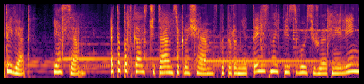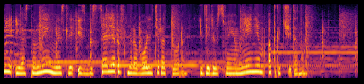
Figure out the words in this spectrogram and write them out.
Привет, я Сэм. Это подкаст «Читаем, сокращаем», в котором я тезисно описываю сюжетные линии и основные мысли из бестселлеров мировой литературы и делюсь своим мнением о прочитанном.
